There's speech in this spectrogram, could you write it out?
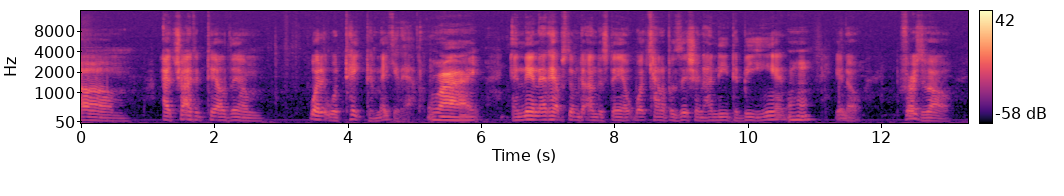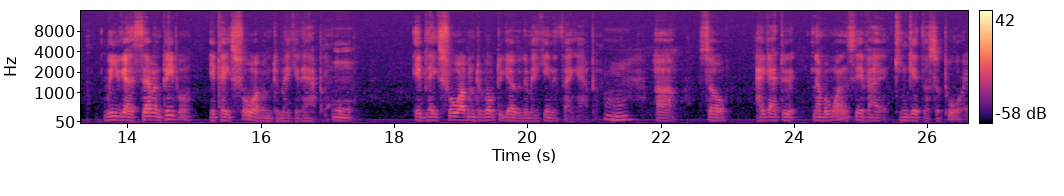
Um, I try to tell them what it will take to make it happen. Right. And then that helps them to understand what kind of position I need to be in. Mm-hmm. You know, first of all, when you got seven people, it takes four of them to make it happen. Mm. It takes four of them to vote together to make anything happen. Mm-hmm. Uh, so I got to number one see if I can get the support.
